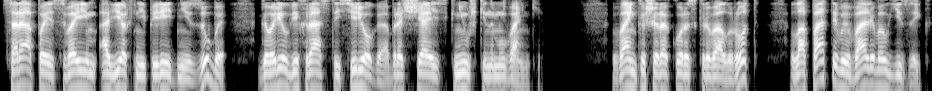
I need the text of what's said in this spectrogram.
царапая своим о верхние передние зубы, говорил вихрастый Серега, обращаясь к Нюшкиному Ваньке. Ванька широко раскрывал рот, лопаты вываливал язык.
